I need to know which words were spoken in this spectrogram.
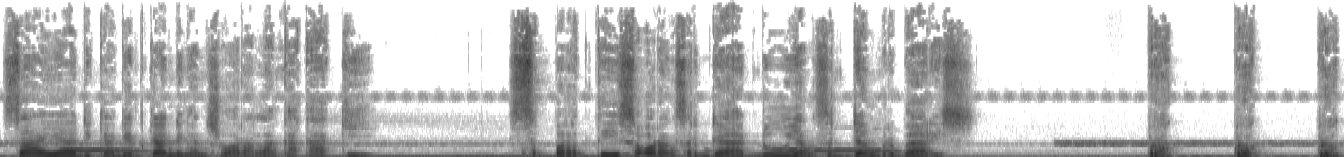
Saya dikagetkan dengan suara langkah kaki. Seperti seorang serdadu yang sedang berbaris. Brok, brok, brok.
